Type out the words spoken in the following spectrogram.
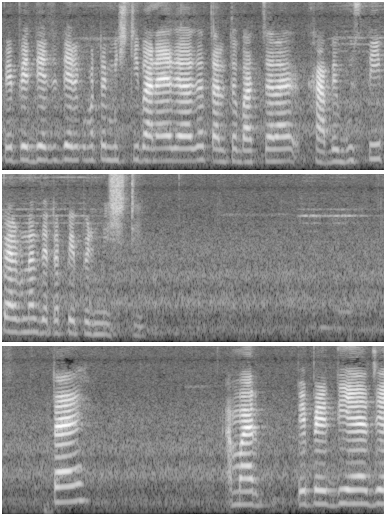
পেঁপে দিয়ে যদি এরকম একটা মিষ্টি বানিয়ে দেওয়া যায়, তাহলে তো বাচ্চারা খাবে, বুঝতেই পারবে না যেটা পেঁপের মিষ্টি। তাই আমার পেঁপে দিয়ে যে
